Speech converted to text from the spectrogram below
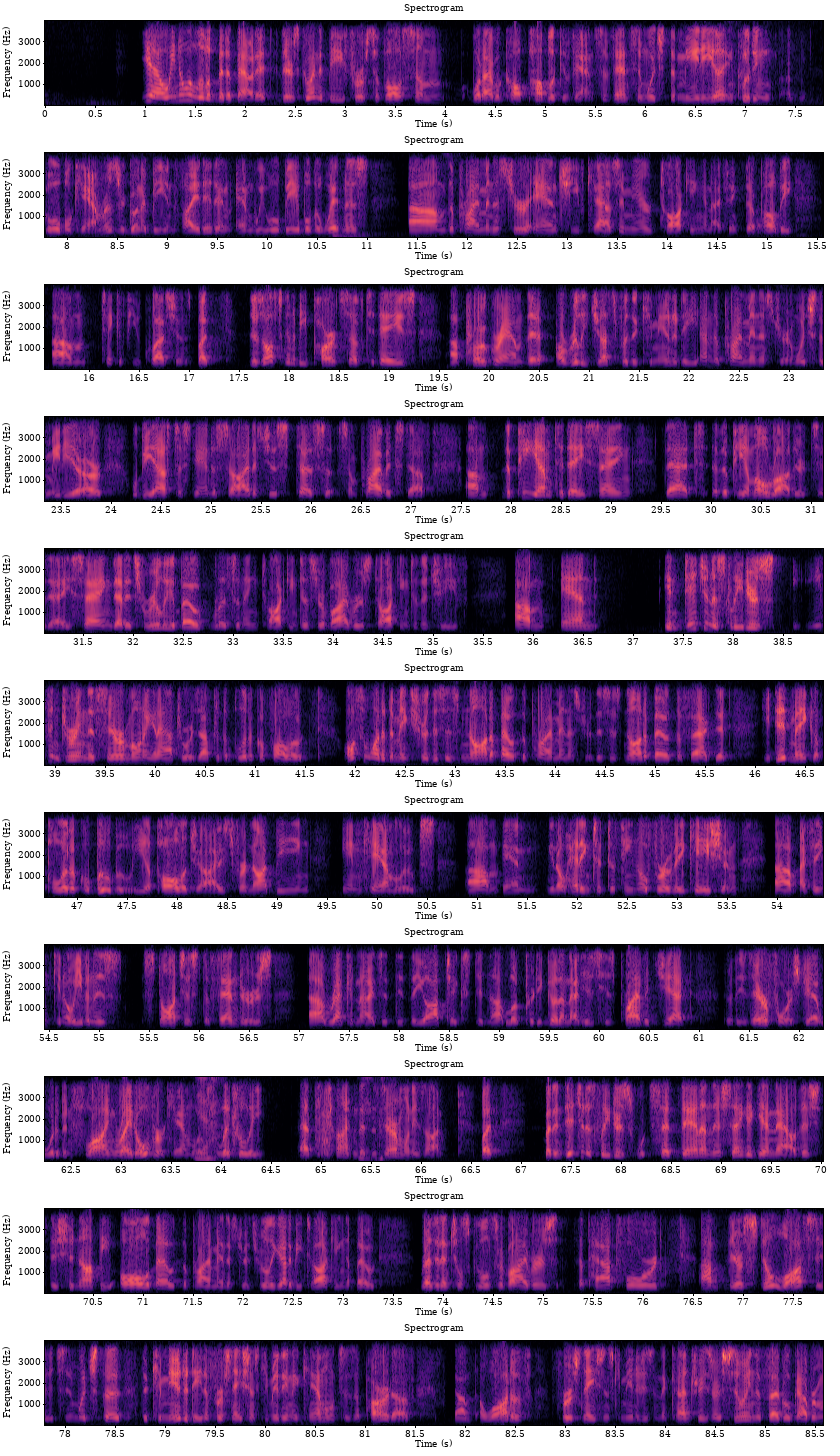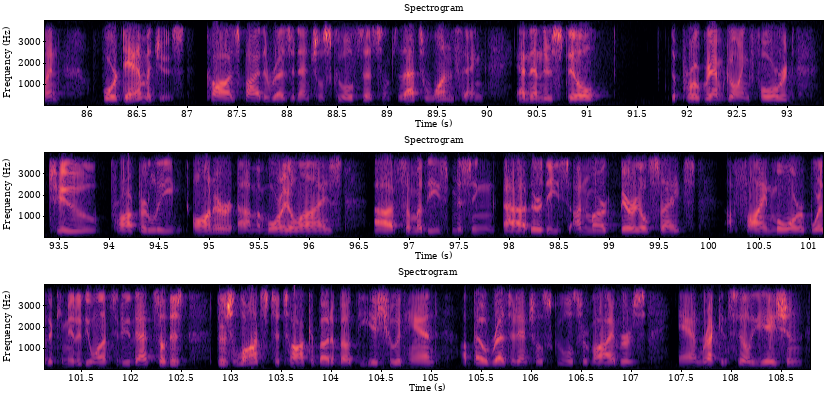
Yeah, we know a little bit about it. There's going to be, first of all, some what I would call public events, events in which the media, including global cameras, are going to be invited, and, and we will be able to witness um, the Prime Minister and Chief Casimir talking, and I think they'll probably um, take a few questions. But there's also going to be parts of today's uh, program that are really just for the community and the Prime Minister, in which the media are will be asked to stand aside. It's just uh, so, some private stuff. Um, the PM today saying that the PMO rather today saying that it's really about listening, talking to survivors, talking to the chief, um, and Indigenous leaders even during the ceremony and afterwards, after the political fallout, also wanted to make sure this is not about the prime minister. This is not about the fact that he did make a political boo boo. He apologized for not being in Kamloops um, and you know heading to Tofino for a vacation. Uh, I think you know even his staunchest defenders uh, recognize that the, the optics did not look pretty good on that. His his private jet or his Air Force jet would have been flying right over Kamloops, yeah. literally at the time that the ceremony's on. But but Indigenous leaders said then, and they're saying again now, this, this should not be all about the Prime Minister. It's really got to be talking about residential school survivors, the path forward. Um, there are still lawsuits in which the, the community, the First Nations community that Kamloops is a part of, um, a lot of First Nations communities in the countries are suing the federal government for damages caused by the residential school system. So that's one thing. And then there's still the program going forward to properly honor, uh, memorialize, uh, some of these missing uh, or these unmarked burial sites, uh, find more where the community wants to do that. So there's there's lots to talk about about the issue at hand, about residential school survivors and reconciliation.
